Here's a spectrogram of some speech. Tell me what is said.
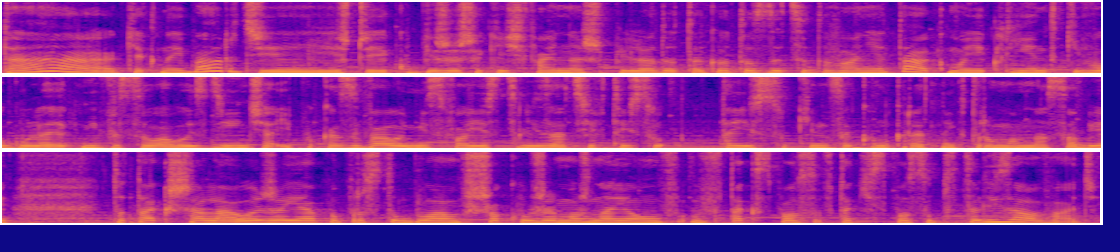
Tak, jak najbardziej. Jeszcze jak ubierzesz jakieś fajne szpile do tego, to zdecydowanie tak. Moje klientki w ogóle, jak mi wysyłały zdjęcia i pokazywały mi swoje stylizacje w tej, su tej sukience konkretnej, którą mam na sobie, to tak szalały, że ja po prostu byłam w szoku, że można ją w, w, tak sposób, w taki sposób stylizować.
